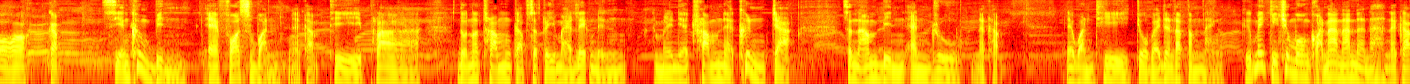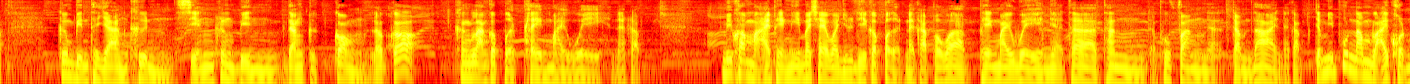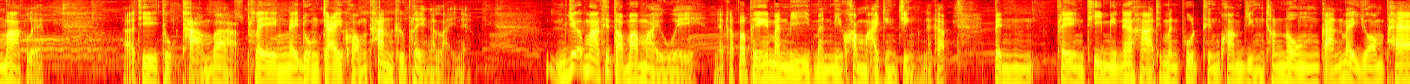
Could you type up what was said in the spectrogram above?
กับ เสียงเครื่องบิน Air Force One นะครับที่พาโดนัลด์ทรัมป์กับสตรีหมายเลขหนึ่งเมลาเนียทรัมป์เนี่ยขึ้นจากสนามบินแอนดรูว์สนะครับในวันที่โจไบเดนรับตำแหน่ง คือไม่กี่ชั่วโมงก่อนหน้านั้นนะนะครับเครื่องบินทะยานขึ้น เสียงเครื่องบินดังกึกก้อง แล้วก็ข้างล่างก็เปิดเพลง My Way นะครับมีความหมายเพลงนี้ไม่ใช่ว่าอยู่ดีๆก็เปิดนะครับ เพราะว่าเพลง My Way เนี่ยถ้าท่านผู้ฟังเนี่ยจำได้นะครับจะมีผู้นำหลายคนมากเลย ที่ถูกถามว่าเพลงในดวงใจของท่านคือเพลงอะไรเนี่ยเยอะมากที่ตอบมา My Way นะครับเพราะเพลงนี้มันมีมันมีความหมายจริง ๆ นะครับ เป็นเพลงที่มีเนื้อหาที่มันพูดถึงความหยิ่งทะนง การไม่ยอมแพ้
